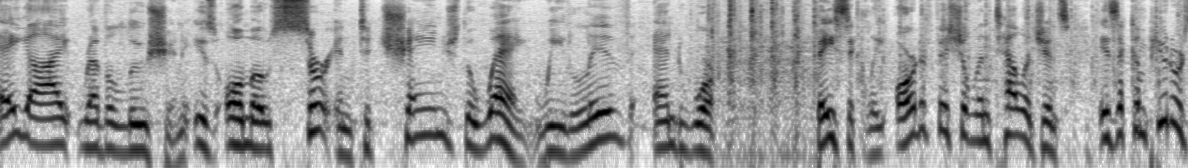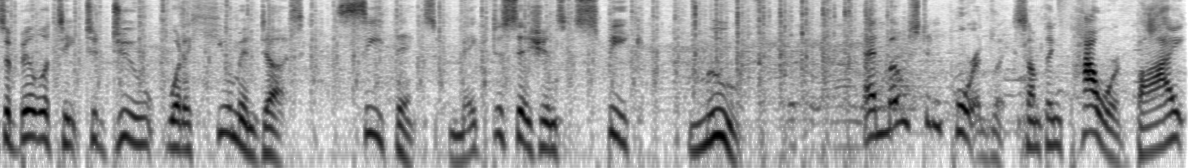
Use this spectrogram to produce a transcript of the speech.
AI revolution is almost certain to change the way we live and work. Basically, artificial intelligence is a computer's ability to do what a human does see things, make decisions, speak, move. And most importantly, something powered by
